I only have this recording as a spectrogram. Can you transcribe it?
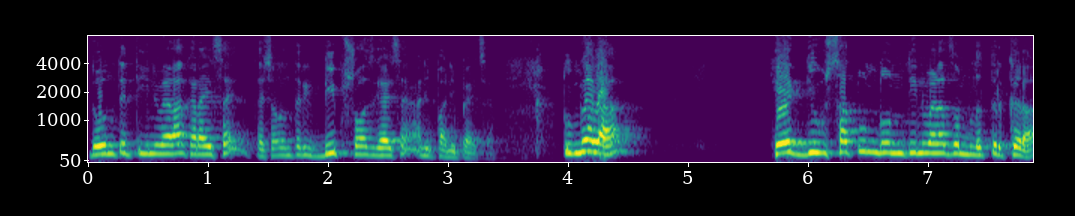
दोन ते तीन वेळा करायचं आहे त्याच्यानंतर एक डीप श्वास घ्यायचा आहे आणि पाणी प्यायचं आहे तुम्हाला हे दिवसातून दोन तीन वेळा जमलं तर करा.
